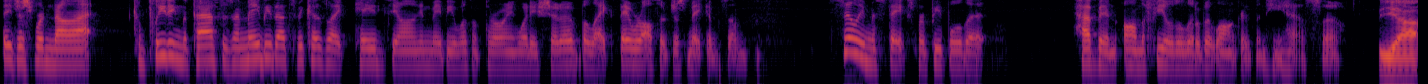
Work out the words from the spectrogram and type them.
they just were not completing the passes and maybe that's because like Cade's young and maybe he wasn't throwing what he should have, but like they were also just making some silly mistakes for people that have been on the field a little bit longer than he has. So Yeah,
